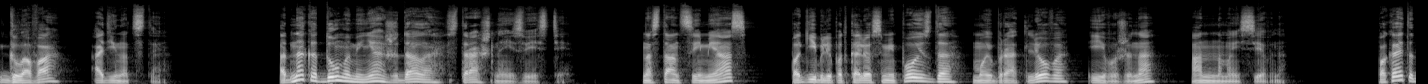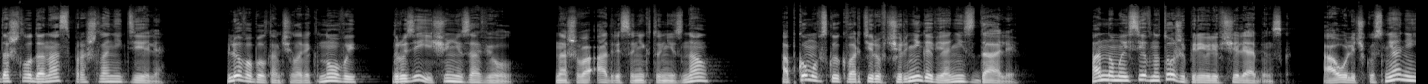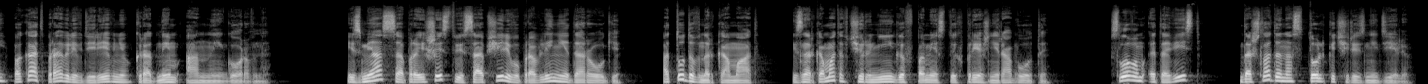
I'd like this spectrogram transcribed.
Глава 11 Однако дома меня ожидало страшное известие. На станции Миас погибли под колесами поезда мой брат Лёва и его жена Анна Моисеевна. Пока это дошло до нас, прошла неделя. Лёва был там человек новый, друзей еще не завел, нашего адреса никто не знал. Обкомовскую квартиру в Чернигове они сдали. Анну Моисеевну тоже перевели в Челябинск а Олечку с няней пока отправили в деревню к родным Анны Егоровны. Из Мяса о происшествии сообщили в управлении дороги, оттуда в наркомат, из наркомата в Чернигов по месту их прежней работы. Словом, эта весть дошла до нас только через неделю.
